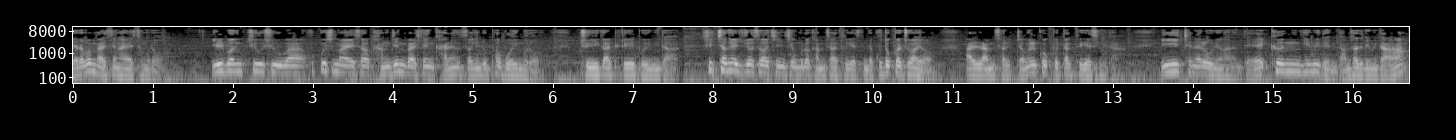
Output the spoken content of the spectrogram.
여러 번 발생하였으므로 일본 규슈와 후쿠시마에서 강진 발생 가능성이 높아 보이므로 주의가 필요해 보입니다. 시청해 주셔서 진심으로 감사드리겠습니다. 구독과 좋아요, 알람 설정을 꼭 부탁드리겠습니다. 이 채널을 운영하는데 큰 힘이 됩니다. 감사드립니다.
